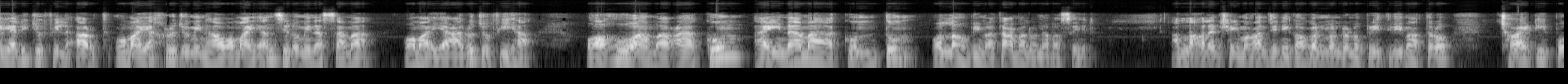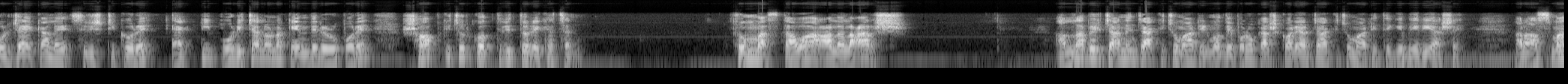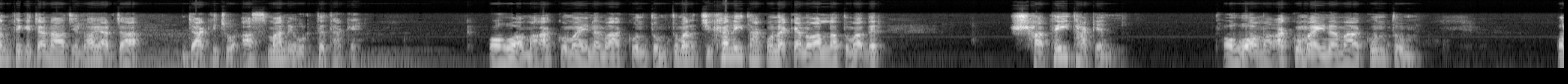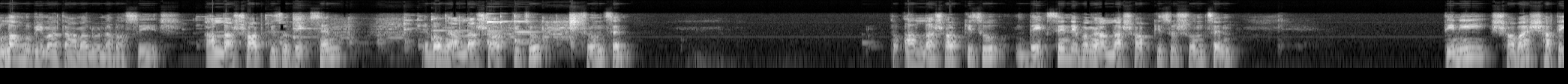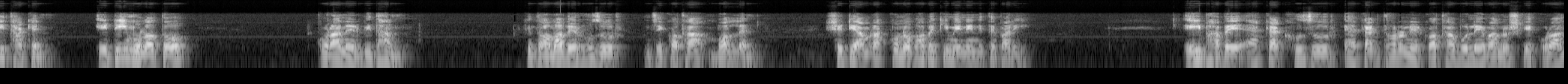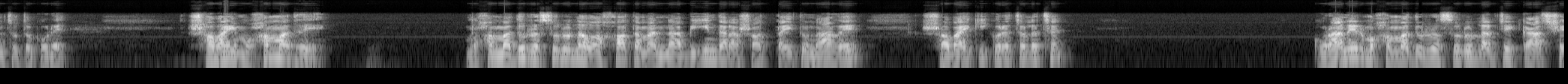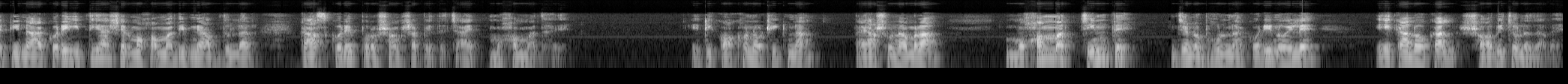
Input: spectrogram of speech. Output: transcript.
ইয়ালিজু ফিল ইয়াখরুজু মিনহা বিমা তা'মালুনা আল্লাহ হলেন সেই মহান যিনি গগনমণ্ডল ও পৃথিবী মাত্র ছয়টি পর্যায়কালে সৃষ্টি করে একটি পরিচালনা কেন্দ্রের উপরে সবকিছুর কর্তৃত্ব রেখেছেন। থুম্মাস্তাওয়া আলাল আরশ। আল্লাহ বেশ জানেন যা কিছু মাটির মধ্যে প্রকাশ করে আর যা কিছু মাটি থেকে বেরিয়ে আসে, আর আসমান থেকে যা নাজিল হয় আর যা যা কিছু আসমানে উঠতে থাকে। ওহুয়া মা কুমাইনা মা কুন্তুম। তোমার যেখানেই থাকো না কেন, আল্লাহ তোমাদের সাথেই থাকেন। আল্লাহ সব কিছু দেখছেন এবং আল্লাহ সব কিছু শুনছেন। তো আল্লাহ সবকিছু দেখছেন এবং আল্লাহ সবকিছু শুনছেন। তিনি সবার সাথেই থাকেন। এটিই মূলত কোরআনের বিধান। কিন্তু আমাদের হুজুর যে কথা বললেন, সেটি আমরা কোনোভাবে কি মেনে নিতে পারি? এইভাবে এক এক হুজুর, এক এক ধরনের কথা বলে মানুষকে কোরআনচ্যুত করে সবাই মোহাম্মদ হয়ে মোহাম্মদুর রসুল্লাহ খতামান নাবিয়িন দ্বারা সত্যায়িত না হয়ে সবাই কি করে চলেছে? কোরআনের মোহাম্মদুর রসুল্লাহর যে কাজ সেটি না করে ইতিহাসের মোহাম্মদ ইবনে আবদুল্লাহর কাজ করে প্রশংসা পেতে চায় মোহাম্মদ হয়ে। এটি কখনো ঠিক না। তাই আসুন আমরা মোহাম্মদ চিনতে যেন ভুল না করি নইলে একাল ওকাল সবই চলে যাবে।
